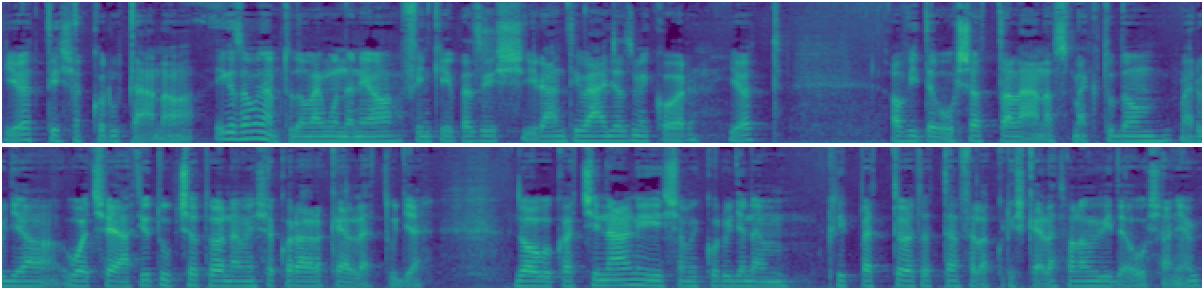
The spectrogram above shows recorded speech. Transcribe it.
jött, és akkor utána igazából nem tudom megmondani a fényképezés iránti vágy az mikor jött. a videósat talán azt meg tudom, mert ugye volt saját YouTube csatornám, és akkor arra kellett ugye dolgokat csinálni, és amikor ugye nem klippet töltöttem fel, akkor is kellett valami videós anyag.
